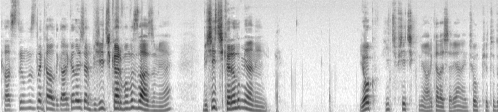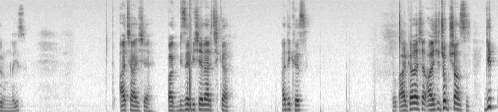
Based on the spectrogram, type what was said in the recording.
Kastığımızla kaldık arkadaşlar bir şey çıkarmamız lazım ya. Bir şey çıkaralım yani. Yok hiçbir şey çıkmıyor arkadaşlar yani çok kötü durumdayız. Aç Ayşe. Bak bize bir şeyler çıkar. Hadi kız. Yok arkadaşlar Ayşe çok şanssız. Git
